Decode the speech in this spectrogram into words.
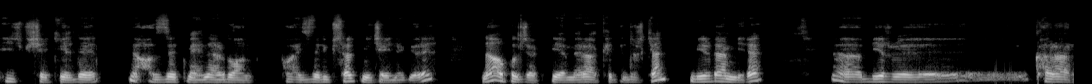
hiçbir şekilde haz etmeyen Erdoğan faizleri yükseltmeyeceğine göre ne yapılacak diye merak edilirken birdenbire e, bir e, karar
